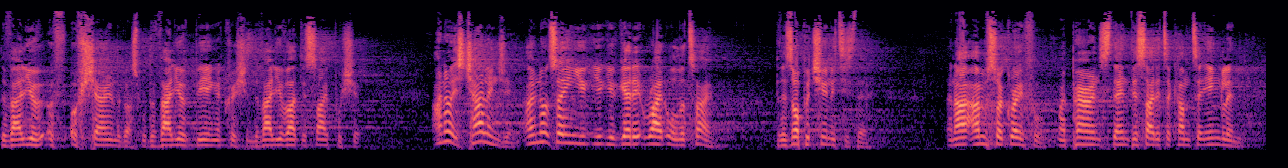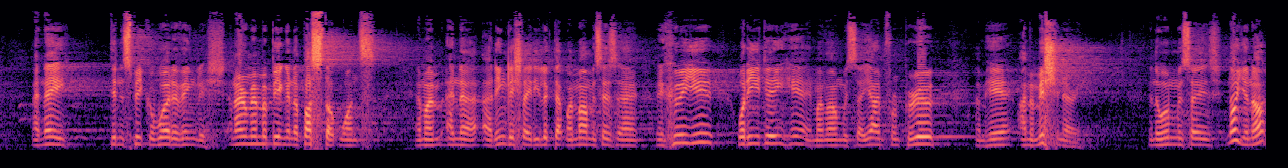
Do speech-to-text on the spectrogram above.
the value of, of sharing the gospel, the value of being a Christian, the value of our discipleship. I know it's challenging. I'm not saying you, you, you get it right all the time, but there's opportunities there. And I, I'm so grateful. My parents then decided to come to England, and they didn't speak a word of English. And I remember being in a bus stop once, and, my, and uh, an English lady looked at my mum and says, uh, Who are you? What are you doing here? And my mum would say, Yeah, I'm from Peru. I'm here. I'm a missionary. And the woman says, No, you're not.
